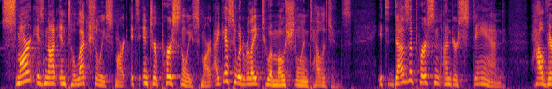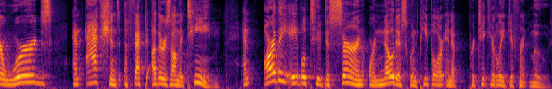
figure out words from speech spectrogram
Smart is not intellectually smart, it's interpersonally smart. I guess it would relate to emotional intelligence. It's does a person understand how their words and actions affect others on the team? And are they able to discern or notice when people are in a particularly different mood?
